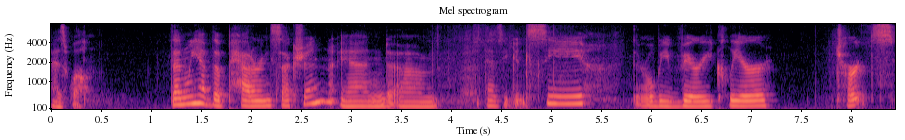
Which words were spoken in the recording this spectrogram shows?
as well. Then we have the pattern section and um, as you can see, there will be very clear charts.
